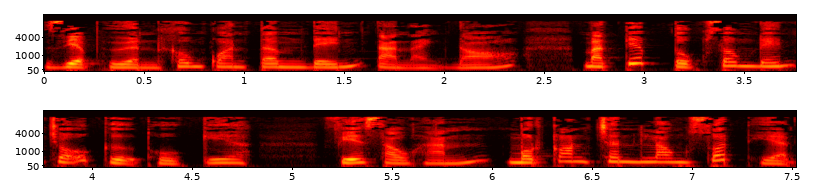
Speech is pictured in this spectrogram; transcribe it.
Diệp Huyền không quan tâm đến tàn ảnh đó, mà tiếp tục xông đến chỗ cự thủ kia. Phía sau hắn, một con chân long xuất hiện.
